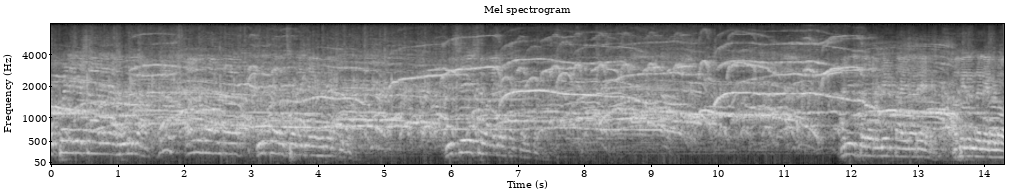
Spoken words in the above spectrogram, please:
ಉಪ್ಪಳಿಗೆ ಶಾಲೆಯ ಹುಡುಗ ಬೆಸ್ಟ್ ಆಲ್ರೌಂಡರ್ ಇರ್ದೆ ಉಪ್ಪಳಿಗೆಯ ಹುಡುಗ ವಿಶೇಷವಾಗಿರತಕ್ಕಂಥ ಅನಿಲ್ ಸರ್ ಅವರು ನೀಡ್ತಾ ಇದ್ದಾರೆ ಅಭಿನಂದನೆಗಳು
